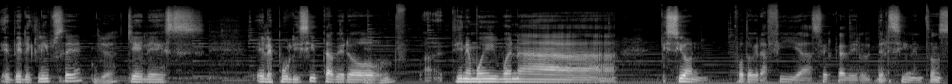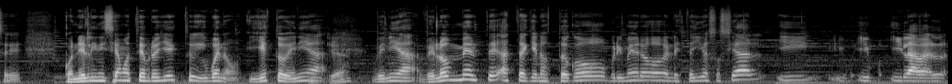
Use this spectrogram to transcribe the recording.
del eclipse, que él es, él es publicista, pero tiene muy buena visión, fotografía acerca del, cine. Entonces, con él iniciamos este proyecto y bueno, y esto venía, venía velozmente hasta que nos tocó primero el estallido social y, y la,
